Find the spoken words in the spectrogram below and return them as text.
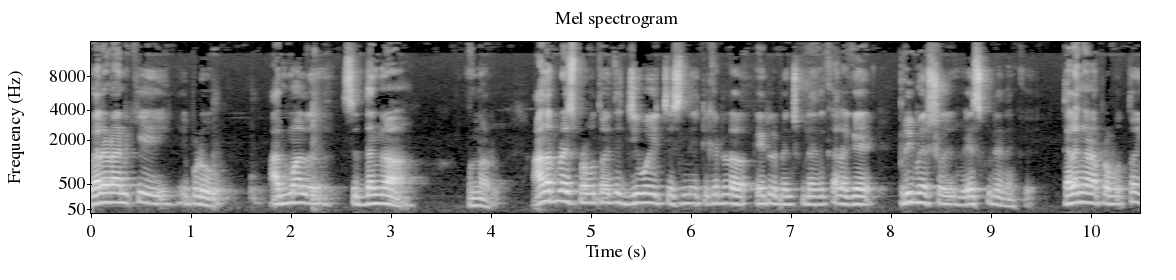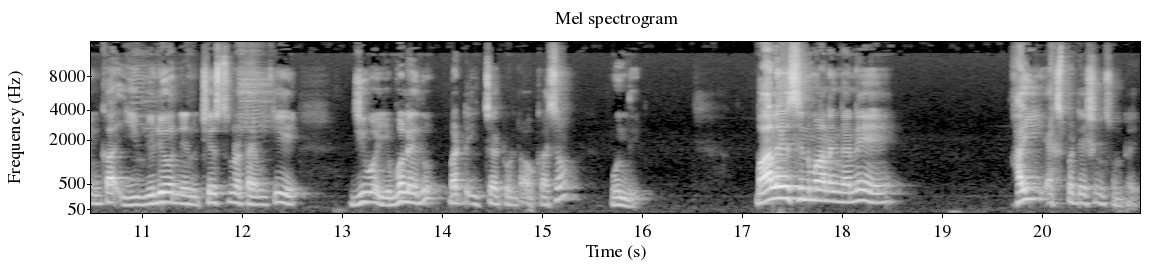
వెళ్ళడానికి ఇప్పుడు అభిమానులు సిద్ధంగా ఉన్నారు. ఆంధ్రప్రదేశ్ ప్రభుత్వం అయితే జీవో ఇచ్చేసింది టికెట్లు రేట్లు పెంచుకునేందుకు అలాగే ప్రీమియర్ షో వేసుకునేందుకు. తెలంగాణ ప్రభుత్వం ఇంకా ఈ వీడియో నేను చేస్తున్న టైంకి జీవో ఇవ్వలేదు బట్ ఇచ్చేటువంటి అవకాశం ఉంది. బాలయ్య సినిమా అనగానే హై ఎక్స్పెక్టేషన్స్ ఉంటాయి.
